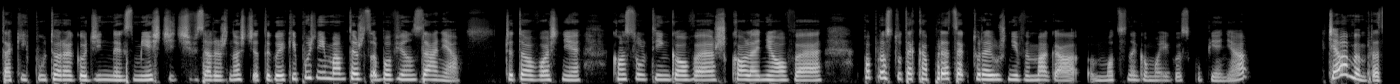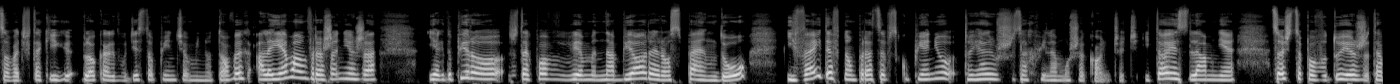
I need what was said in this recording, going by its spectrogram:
takich półtora godzinnych zmieścić, w zależności od tego, jakie później mam też zobowiązania czy to właśnie konsultingowe, szkoleniowe, po prostu taka praca, która już nie wymaga mocnego mojego skupienia. Chciałabym pracować w takich blokach 25-minutowych, ale ja mam wrażenie, że jak dopiero, że tak powiem, nabiorę rozpędu i wejdę w tą pracę w skupieniu, to ja już za chwilę muszę kończyć. I to jest dla mnie coś, co powoduje, że ta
